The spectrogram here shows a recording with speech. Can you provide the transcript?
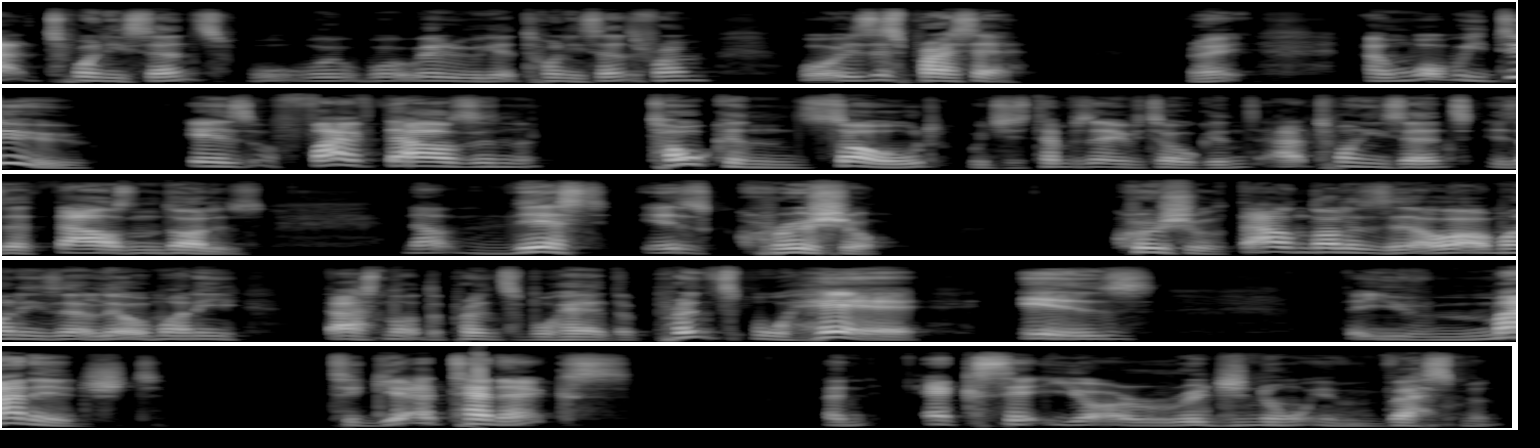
at 20 cents. Where, do we get 20 cents from? What is this price here, right? And what we do is 5,000 tokens sold, which is 10% of your tokens, at 20 cents is $1,000. Now, this is crucial. Crucial. $1,000 is a lot of money, is a little money. That's not the principle here. The principle here is that you've managed to get a 10x and exit your original investment.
